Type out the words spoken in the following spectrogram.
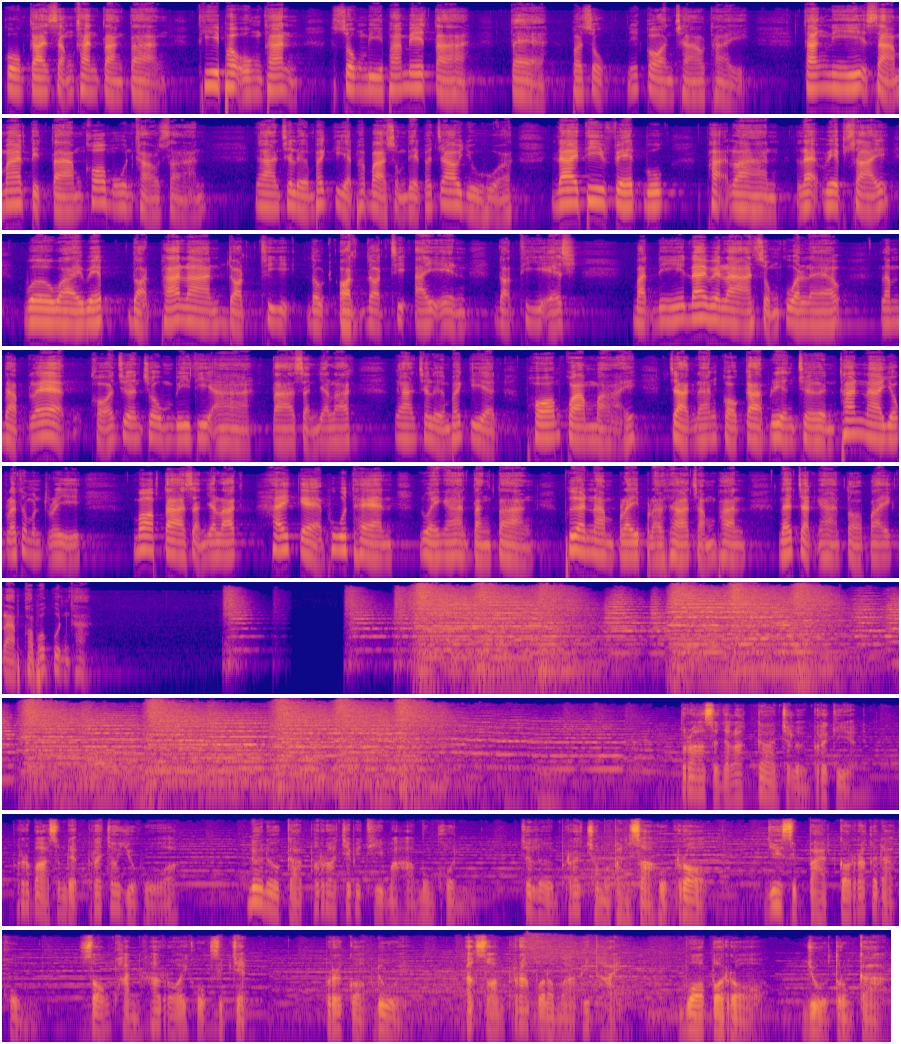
โครงการสำคัญต่างๆ ที่พระองค์ท่านทรงมีพระเมตตา แต่ประสบนิกรชาวไทย ทั้งนี้สามารถติดตามข้อมูลข่าวสาร งานเฉลิมพระเกียรติพระบาทสมเด็จพระเจ้าอยู่หัว ได้ที่ Facebook พระลาน และเว็บไซต์ w w w p a l a n in th บัดนี้ได้เวลาอันสมควรแล้ว ลำดับแรกขอเชิญชม VTR ตาสัญญลักษณ์ งานเฉลิมพระเกียรติ พร้อมความหมาย จากนั้นขอกราบเรียนเชิญ ท่านนายกรัฐมนตรี มอบตาสัญญลักษณ์ให้แก่ผู้แทนหน่วยงานต่างๆ เพื่อนำไปประชาสัมพันธ์ และจัดงานต่อไปกราบขอบพระคุณค่ะ ตราสัญลักษณ์งานเฉลิมพระเกียรติ พระบาทสมเด็จพระเจ้าอยู่หัว เนื่องในโอกาสพระราชพิธีมหามงคล เฉลิมพระชมพรรษาหกรอบ 28 กรกฎาคม 2567 ประกอบด้วย อักษรพระปรมาภิไธยวปร อยู่ตรงกลาง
